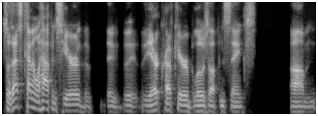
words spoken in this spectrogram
So that's kind of what happens here. The, the the, the aircraft carrier blows up and sinks. Um,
